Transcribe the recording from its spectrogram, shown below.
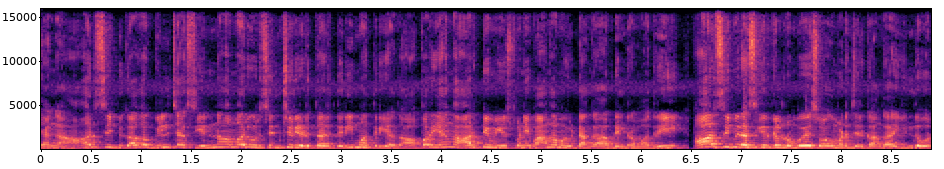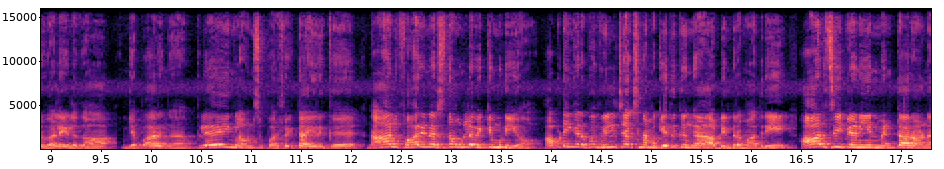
ஏங்க ஆர்சிபிக்காக வில் ஜாக்ஸ் என்ன மாதிரி ஒரு செஞ்சுரி எடுத்தாரு தெரியுமா தெரியாதா? அப்புறம் ஏங்க ஆர்டிஎம் யூஸ் பண்ணி வாங்காம விட்டாங்க அப்படின்ற மாதிரி ஆர்சிபி ரசிகர்கள் ரொம்பவே சோகம் அடைஞ்சிருக்காங்க இந்த ஒரு வேலையில தான். இங்க பாருங்க பிளேயிங் லெவன்ஸ் பர்ஃபெக்டா இருக்கு. நாலு ஃபாரினர்ஸ் தான் உள்ள வைக்க முடியும். அப்படிங்கிறப்ப வில் ஜாக்ஸ் நமக்கு எதுக்குங்க அப்படின்ற மாதிரி ஆர்சிபி அணியின் மென்டாரான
